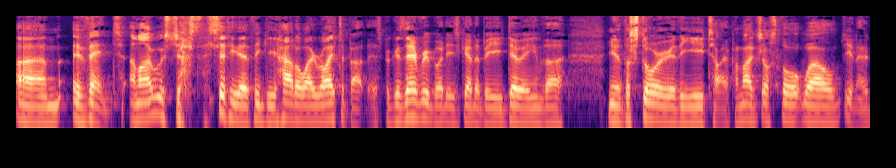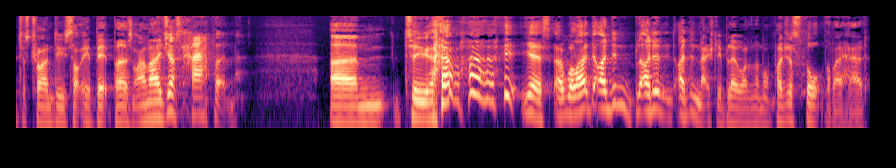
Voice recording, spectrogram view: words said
um, event. And I was just sitting there thinking, how do I write about this? Because everybody's going to be doing the, you know, the story of the E-Type. And I just thought, well, you know, just try and do something a bit personal. And I just happen um, to have, yes, uh, well, I, I, didn't, I didn't, I didn't actually blow one of them up. I just thought that I had,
